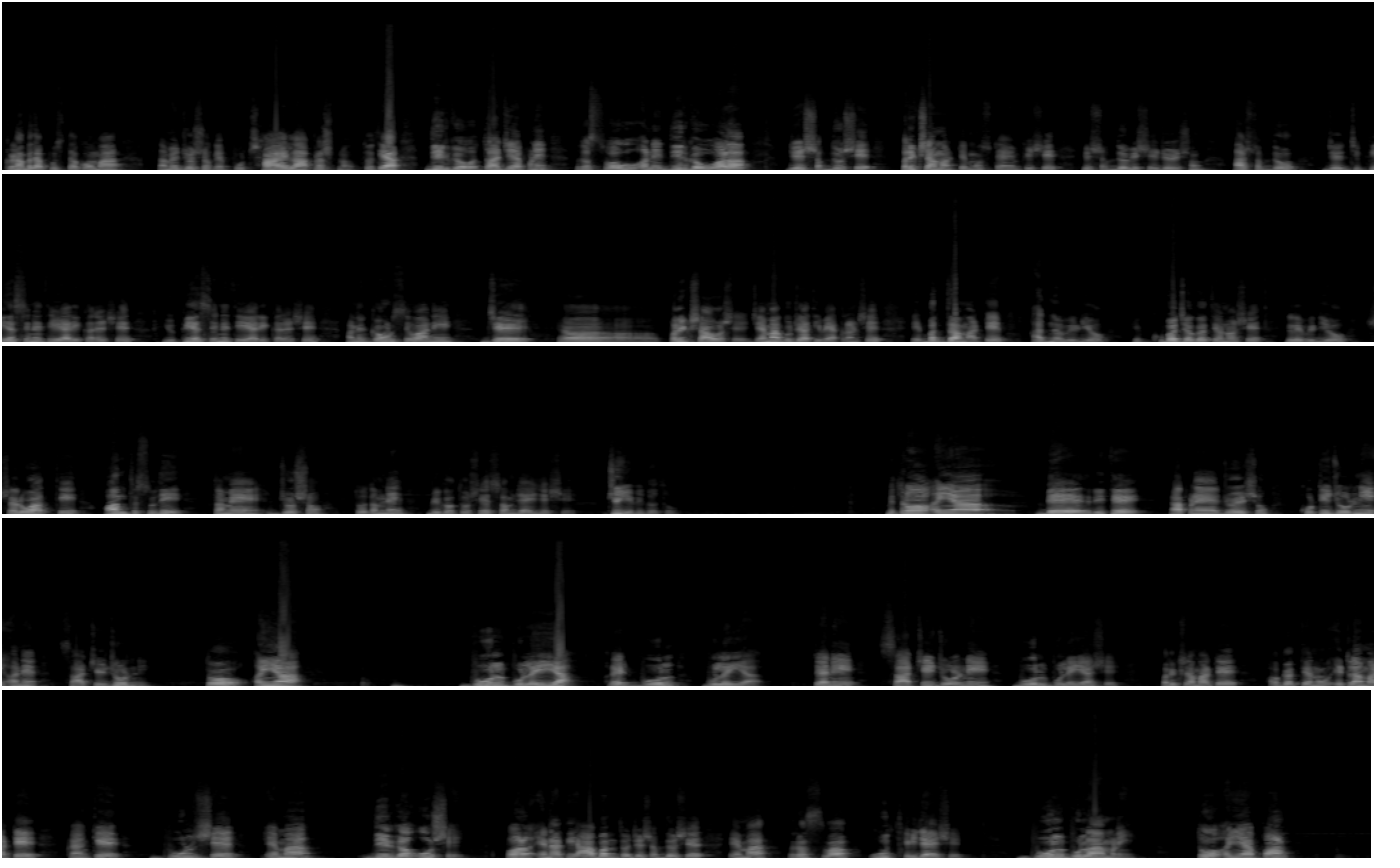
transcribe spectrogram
ઘણા બધા પુસ્તકોમાં તમે જોશો કે પૂછાયેલા પ્રશ્નો, તો ત્યાં દીર્ઘ હોય તો આજે આપણે રસ્વઉ અને દીર્ઘઉવાળા જે શબ્દો છે, પરીક્ષા માટે મોસ્ટ એમપી છે, એ શબ્દો વિશે જોઈશું. આ શબ્દો જે જીપીએસસીની તૈયારી કરે છે યુપીએસસીની તૈયારી કરે છે અને ગૌણ સેવાની જે પરીક્ષાઓ છે, જેમાં ગુજરાતી વ્યાકરણ છે, એ બધા માટે આજનો વીડિયો એ ખૂબ જ અગત્યનો છે. એટલે વીડિયો શરૂઆતથી અંત સુધી તમે જોશો તો તમને વિગતો છે, સમજાઈ જશે. જોઈએ વિગતો. મિત્રો, અહીંયા બે રીતે આપણે જોઈશું, ખોટી જોડણી અને સાચી જોડણી તો અહીંયા ભૂલ ભૂલૈયા રાઈટ ભૂલ ભૂલૈયા. તેની સાચી જોડણી ભૂલ ભૂલૈયા છે. પરીક્ષા માટે અગત્યનું એટલા માટે, કારણ કે ભૂલ છે, એમાં દીર્ઘ ઉ છે. પણ એનાથી આ બનતો જે શબ્દ છે, એમાં રસ્વ ઉ થઈ જાય છે. ભૂલ ભૂલામણી, તો અહીંયા પણ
